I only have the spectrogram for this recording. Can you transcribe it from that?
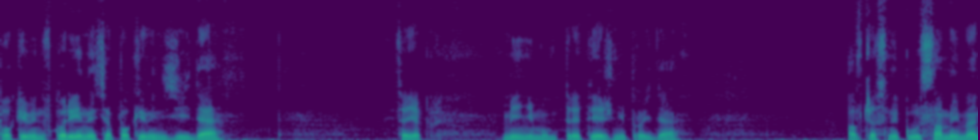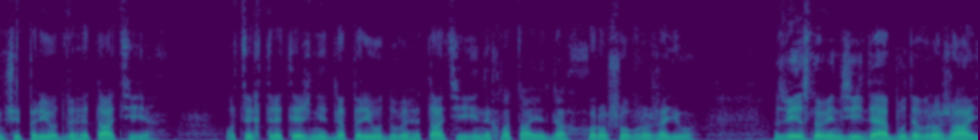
Поки він вкоріниться, поки він зійде, це як мінімум 3 тижні пройде. А в часнику найменший період вегетації. Оцих три тижні для періоду вегетації і не вистачає для хорошого врожаю. Звісно, він зійде, буде врожай.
